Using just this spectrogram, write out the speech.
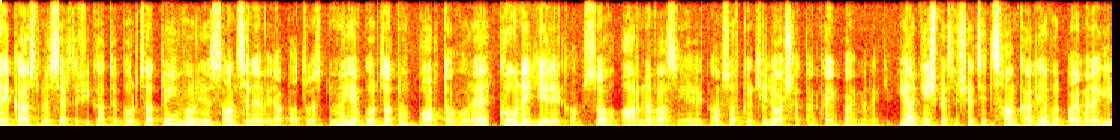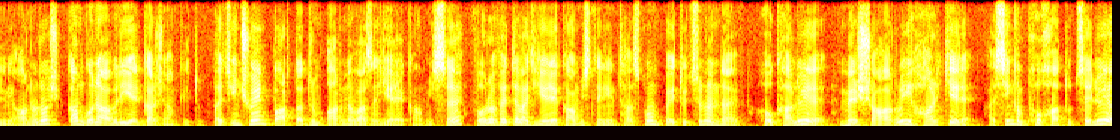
ներկայացնում է սերտիֆիկատը գործատուին, որ ես անցել եմ վերապատրաստումը եւ գործատուն պարտավոր է գոնե 3 ամսով, առնվազն 3 ամսով կնքելու աշխատանքային պայմանագիր։ Իհարկե, ինչպես նշեցի, ցանկալի է, որ պայմանագիրը լինի անորոշ կամ գոնե ավելի երկար ժամկետում, բայց ինչու են պարտադրում առնվազն 3 ամիսը, որովհետեւ այդ 3 ամիսների ընթացքում պետությունը նաեւ հոգալու է մեր շահառուի հարկերը, այսինքն փոխհատուցելու է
